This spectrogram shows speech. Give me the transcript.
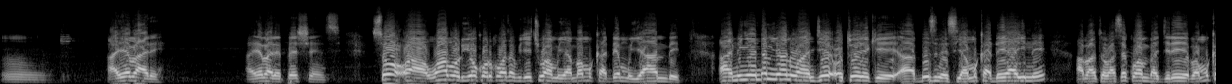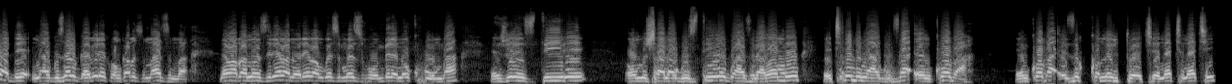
Hmm. Ayebare ayebare patience. So uh, waaba oli okora okubaasa kugira ekiwamuyamba mukadde muyambe. Uh, Ninyenda munywani wangye otwereke uh, bizinesi ya mukadde yaine abantu abase kuba nibagireeba mukadde naguza rugabire konka buzimazima nawaba nozireeba noreeba ngu ezimwe zihumbire n'okuhumba enjura ezitiire omushana guzitiire gwazirabamu ekindi naguza enkoba. Enkoba ezikukoma ebitookye naki naki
